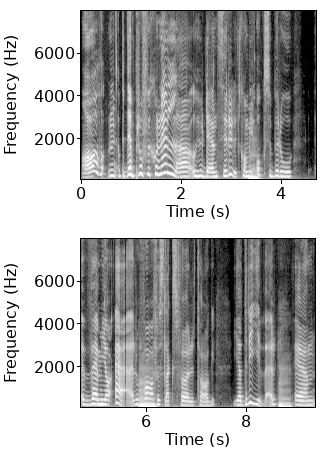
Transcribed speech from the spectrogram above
Ja, mm, den professionella och hur den ser ut kommer Mm. ju också bero vem jag är och Mm. vad för slags företag jag driver. Mm. Ehm,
